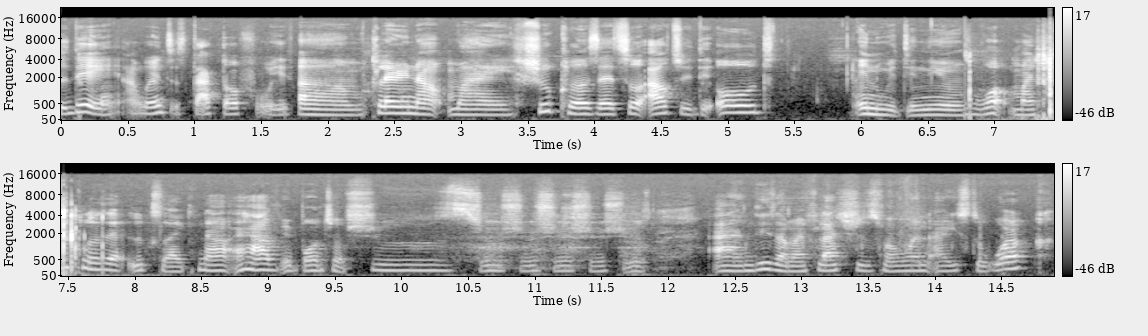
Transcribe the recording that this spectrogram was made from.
today i'm going to start off with um, clearing out my shoe closet. So out with the old in with the new. What my shoe closet looks like now i have a bunch of shoes shoes shoes shoes shoes shoes. And these are my flat shoes from when i used to work.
